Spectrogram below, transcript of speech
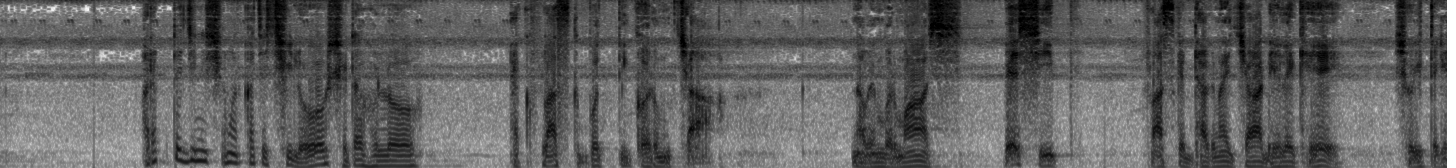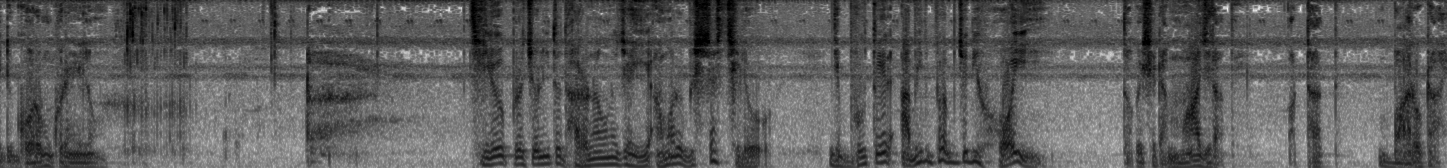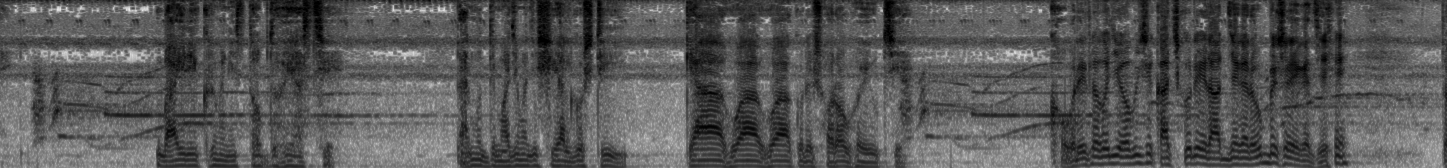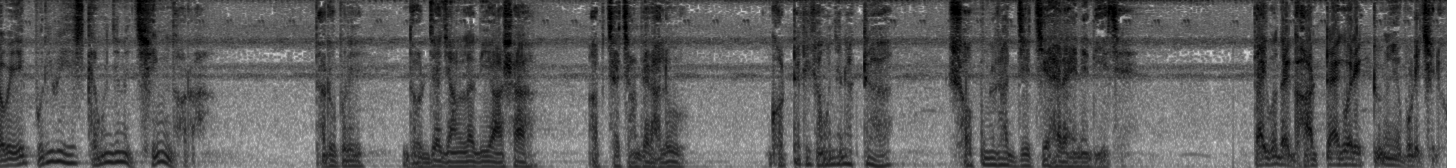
আরেকটা জিনিস আমার কাছে ছিল, সেটা হলো এক ফ্লাস্ক ভর্তি গরম চা। নভেম্বর মাস, বেশ শীত। ফ্লাস্কের ঢাকনায় চা ঢেলে খেয়ে শরীরটাকে একটু গরম করে নিলাম। চিরপ্রচলিত ধারণা অনুযায়ী আমারও বিশ্বাস ছিল যে ভূতের আবির্ভাব যদি হয় তবে সেটা মাঝরাতে, অর্থাৎ বারোটায়। বাইরে ক্রমে নিস্তব্ধ হয়ে আসছে। তার মধ্যে মাঝে মাঝে শিয়াল গোষ্ঠী ক্যা হুয়া হুয়া করে সরব হয়ে উঠছে। খবরের কাগজে অফিসে কাজ করে রাত জায়গার অভ্যেস হয়ে গেছে। তবে এই পরিবেশ কেমন যেন ঝিম ধরা তার উপরে দরজা জানলা দিয়ে আসা আবছা চাঁদের আলো ঘরটাকে কেমন যেন একটা স্বপ্ন রাজ্যের চেহারা এনে দিয়েছে। তাই বোধহয় ঘাটটা একবার একটু নিয়ে পড়েছিল।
